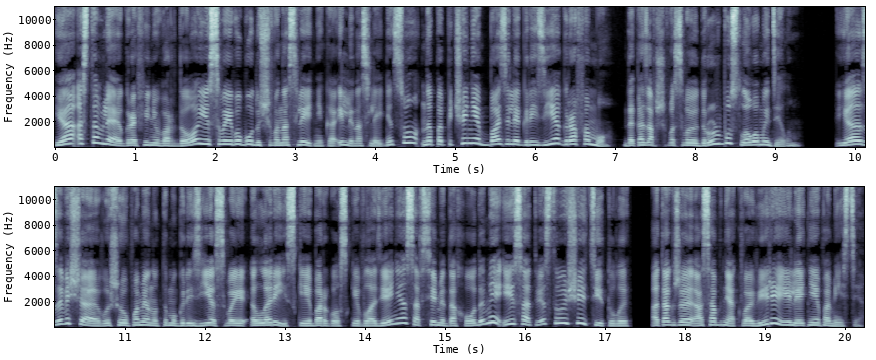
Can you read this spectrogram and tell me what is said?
Я оставляю графиню Вардо и своего будущего наследника или наследницу на попечение Базеля Гризье графа Мо, доказавшего свою дружбу словом и делом. Я завещаю вышеупомянутому Гризье свои элларийские и баргосские владения со всеми доходами и соответствующие титулы, а также особняк в Авире и летнее поместье.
